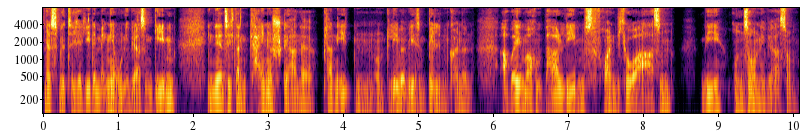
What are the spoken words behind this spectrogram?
Es wird sicher jede Menge Universen geben, in denen sich dann keine Sterne, Planeten und Lebewesen bilden können, aber eben auch ein paar lebensfreundliche Oasen wie unser Universum.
